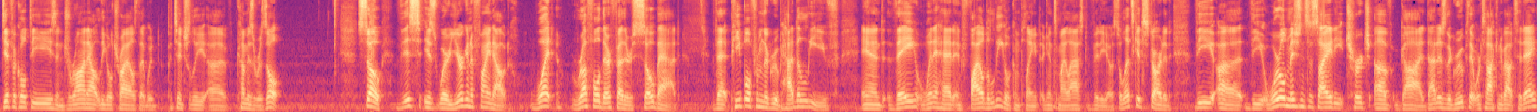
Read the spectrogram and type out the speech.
difficulties and drawn out legal trials that would potentially uh, come as a result. So, this is where you're going to find out what ruffled their feathers so bad that people from the group had to leave and they went ahead and filed a legal complaint against my last video. So let's get started. The uh, the World Mission Society Church of God. That is the group that we're talking about today.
